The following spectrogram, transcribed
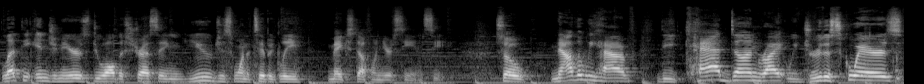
Let the engineers do all the stressing. You just want to typically make stuff on your CNC. So now that we have the CAD done right, we drew the squares,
